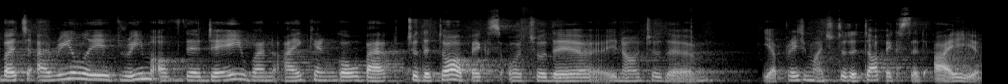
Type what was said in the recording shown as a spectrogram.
But I really dream of the day when I can go back to the topics or to the, you know, to the, yeah, pretty much to the topics that I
